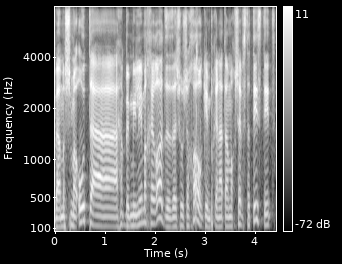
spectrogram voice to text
והמשמעות. במילים אחרות זה זה שהוא שחור, כי מבחינת המחשב סטטיסטית,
